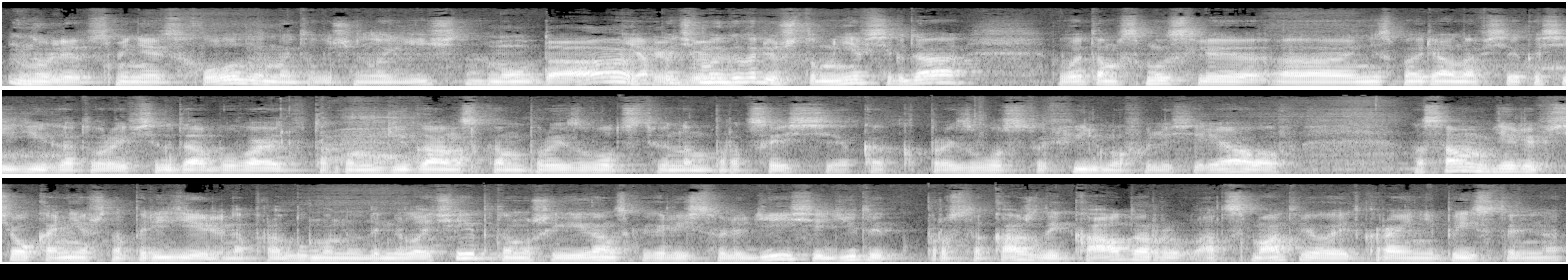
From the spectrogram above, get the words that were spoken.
Ну, лето сменяется холодом, это очень логично. Ну да. Я почему бы... и говорю, что мне всегда в этом смысле, э, несмотря на все косяки, которые всегда бывают в таком гигантском производственном процессе, как производство фильмов или сериалов, на самом деле все, конечно, предельно продумано до мелочей, потому что гигантское количество людей сидит и просто каждый кадр отсматривает крайне пристально,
